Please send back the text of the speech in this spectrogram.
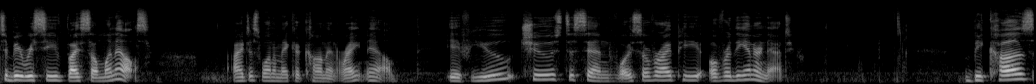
to be received by someone else. I just want to make a comment right now. If you choose to send voice over IP over the internet, because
